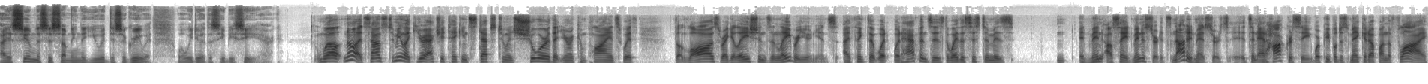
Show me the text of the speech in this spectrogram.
I assume this is something that you would disagree with, what we do at the CBC, Eric. Well, no, it sounds to me like you're actually taking steps to ensure that you're in compliance with the laws, regulations, and labor unions. I think that what, what happens is the way the system is admin, I'll say administered. It's not administered. It's, it's an adhocracy where people just make it up on the fly,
